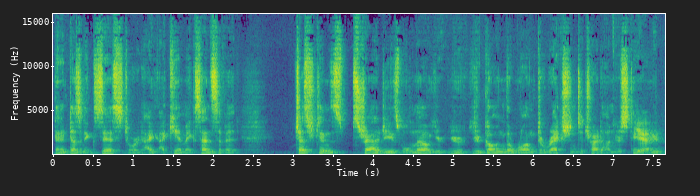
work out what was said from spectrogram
then it doesn't exist, or I, I can't make sense of it. Chesterton's strategy is, well, no, you're, you're, you're going the wrong direction to try to understand. Yeah. You,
